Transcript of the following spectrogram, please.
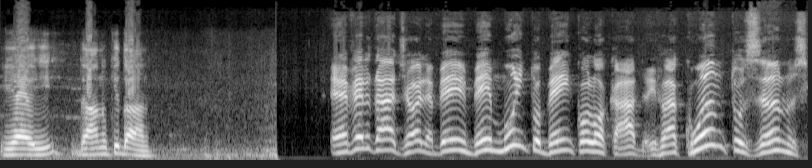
E aí dá no que dá. Né? É verdade, olha, bem, bem, muito bem colocado. E há quantos anos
